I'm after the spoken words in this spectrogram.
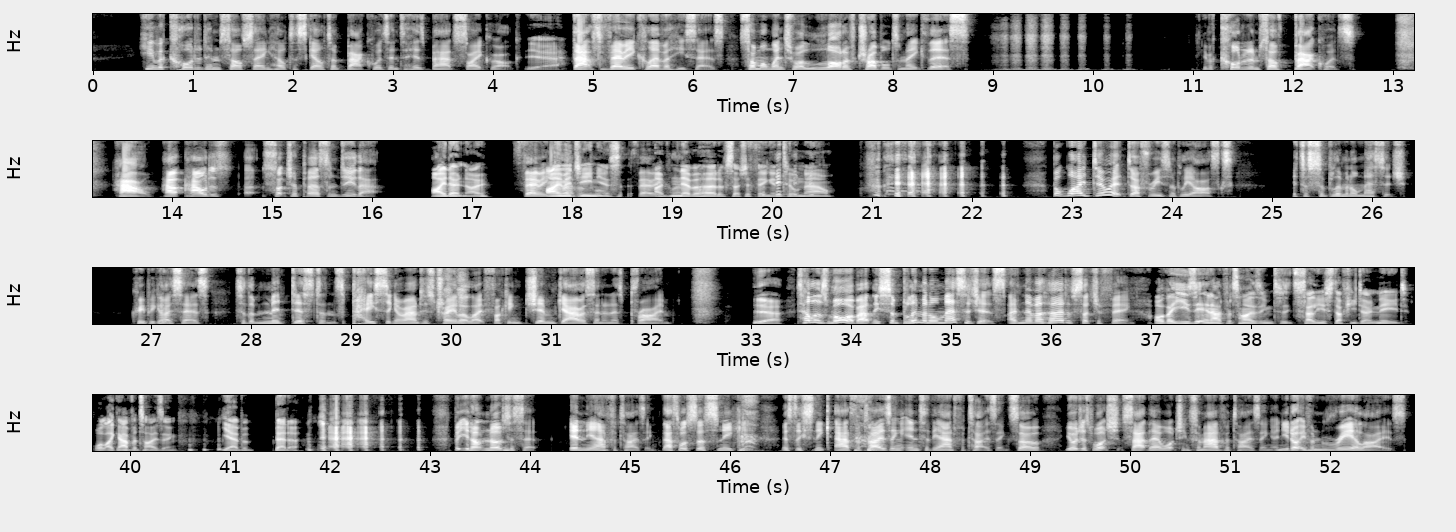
He recorded himself saying "Helter Skelter" backwards into his bad psych rock. Yeah. That's very clever, he says. Someone went to a lot of trouble to make this. he recorded himself backwards. How? How? How does uh, such a person do that? I don't know. Very. I'm a genius. Very. I've clever. never heard of such a thing until now. But why do it? Duff reasonably asks. It's a subliminal message, Creepy Guy says, to the mid distance, pacing around his trailer like fucking Jim Garrison in his prime. yeah. Tell us more about these subliminal messages. I've never heard of such a thing. Oh, they use it in advertising to sell you stuff you don't need. Well, like advertising. yeah, but better. But you don't notice it in the advertising. That's what's so sneaky, is they sneak advertising into the advertising. So you're just watch sat there watching some advertising and you don't even realize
